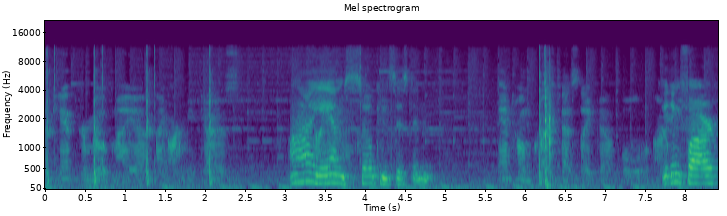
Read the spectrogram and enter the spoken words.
I can't promote my uh, my army. I am so consistent. And Home Quest has like a whole Getting far.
